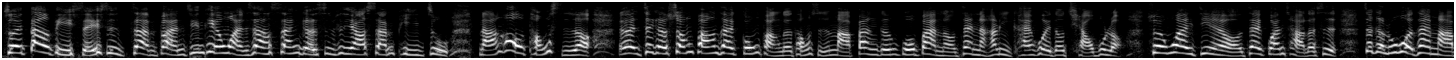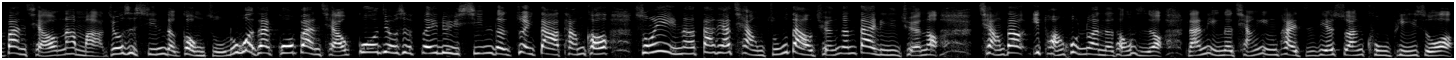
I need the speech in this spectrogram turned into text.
所以到底谁是战犯？今天晚上三个是不是要三批住？然后同时哦，呃，这个双方在攻防的同时，马办跟郭办哦，在哪里开会都瞧不拢。所以外界哦，在观察的是这个如果。在马半桥，那马就是新的共主；如果在郭半桥，郭就是菲律新的最大汤口。所以呢，大家抢主导权跟代理权哦，抢到一团混乱的同时哦，蓝营的强硬派直接酸哭批说：“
